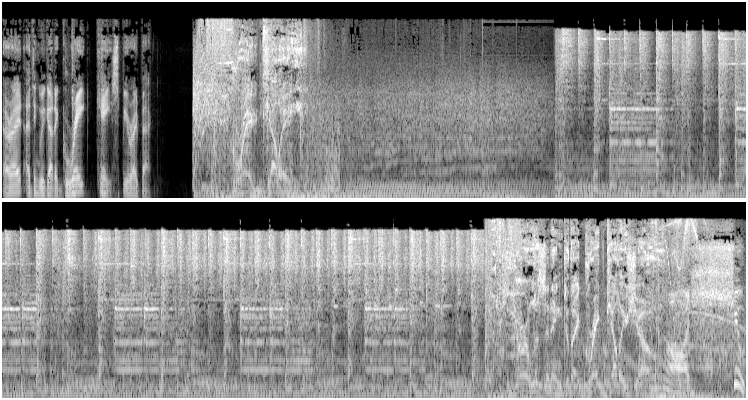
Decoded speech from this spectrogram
All right. I think we got a great case. Be right back. Greg Kelly. Listening to The Greg Kelly Show. Oh, shoot.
